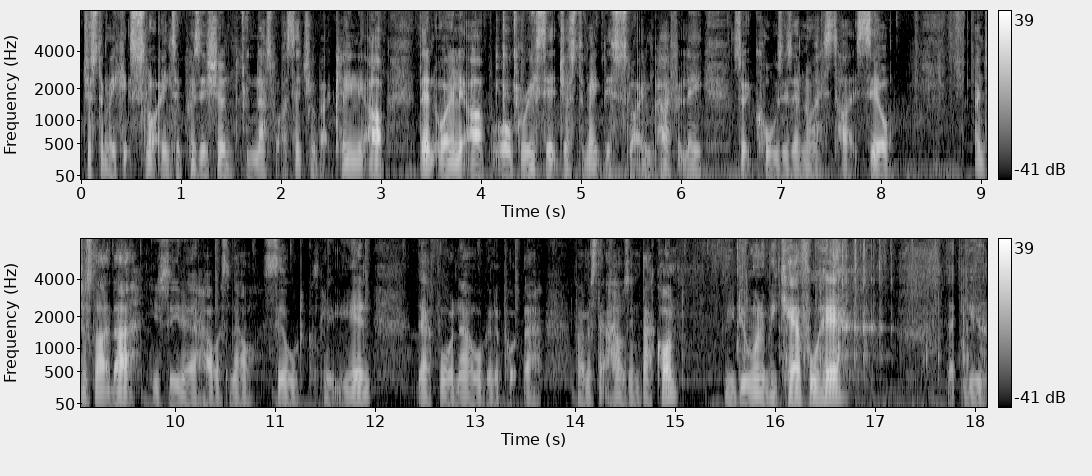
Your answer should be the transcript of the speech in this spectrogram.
just to make it slot into position and that's what I said to you about cleaning it up. Then oil it up or grease it just to make this slot in perfectly so it causes a nice tight seal. And just like that you see there how it's now sealed completely in. Therefore now we're going to put the thermostat housing back on. You do want to be careful here that you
